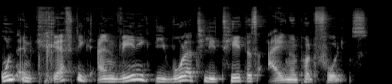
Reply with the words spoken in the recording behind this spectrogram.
und entkräftigt ein wenig die Volatilität des eigenen Portfolios.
